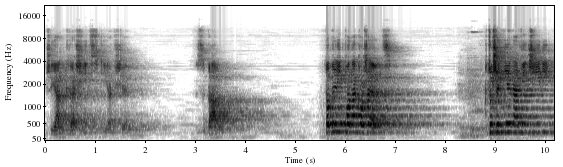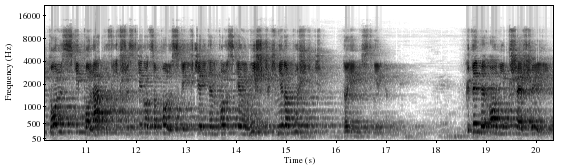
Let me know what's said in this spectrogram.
czy Jan Krasicki, jak się zwał, to byli Polakorzelcy którzy nienawidzili Polski, Polaków i wszystkiego, co polskie i chcieli tę Polskę niszczyć, nie dopuścić do jej istnienia. Gdyby oni przeżyli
